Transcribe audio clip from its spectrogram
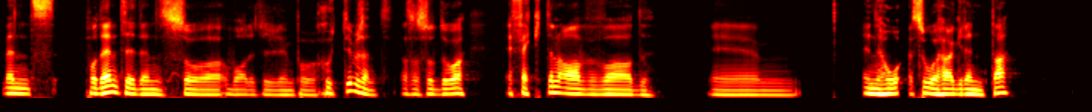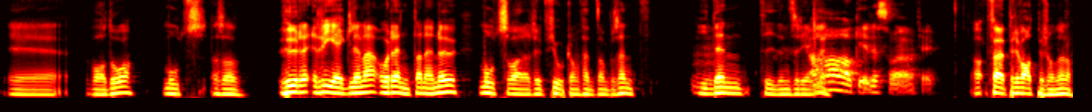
Men på den tiden så var det tydligen på 70 procent. Alltså så då effekten av vad ehm, en så hög ränta eh, var då, mots, alltså hur reglerna och räntan är nu motsvarar typ 14-15 procent i Mm. den tidens regler. Jaha, okej, det är så, ja, okej. Ja, för privatpersoner då.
